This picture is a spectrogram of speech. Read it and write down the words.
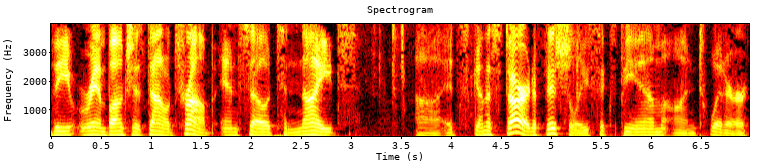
the rambunctious Donald Trump. And so tonight, uh, it's going to start officially 6 p.m. on Twitter.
